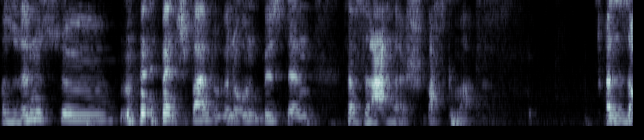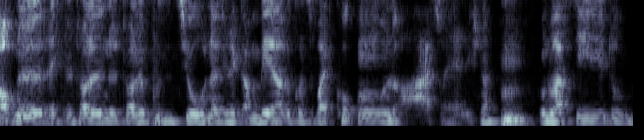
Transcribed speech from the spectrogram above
Also dann ist äh, entspannt und wenn du unten bist, dann sagst du, ach, Spaß gemacht. Also es ist auch eine echt eine tolle, eine tolle Position, ne? direkt am Meer, du kannst so weit gucken und ah, ist so herrlich, ne? Mhm. Und du hast die, du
